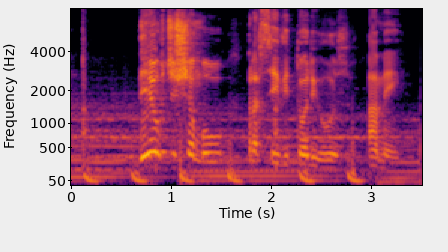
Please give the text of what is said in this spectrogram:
Deus te chamou para ser vitorioso. Amém.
